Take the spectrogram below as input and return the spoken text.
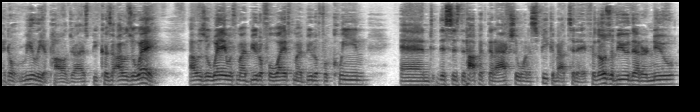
I don't really apologize because I was away. I was away with my beautiful wife, my beautiful queen. And this is the topic that I actually want to speak about today. For those of you that are new,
